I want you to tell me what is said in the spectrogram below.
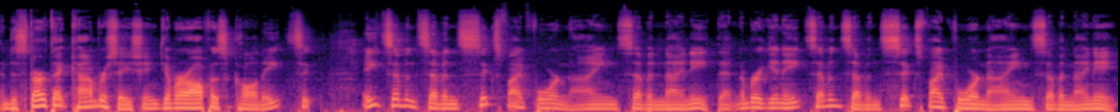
And to start that conversation, give our office a call at 860 877 654 9798. That number again, 877 654 9798.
